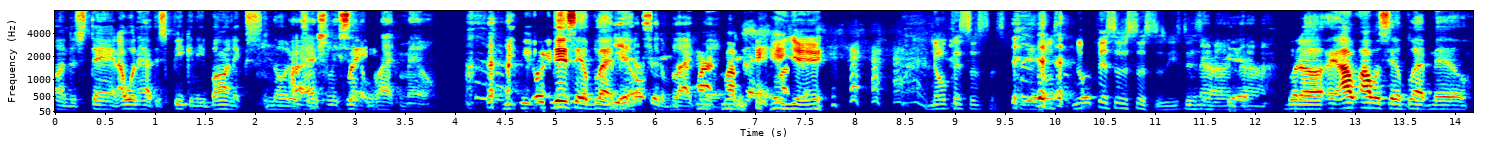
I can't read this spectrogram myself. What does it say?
understand. I wouldn't have to speak in ebonics in order I to actually said a black male. You, you- oh, you did say a black yeah, male. I said a black My, male. my bad. my yeah. no offense to sisters. Yeah. No, no offense to the sisters. You just said- Nah, Yeah. nah. But uh, I, I would say a black male,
